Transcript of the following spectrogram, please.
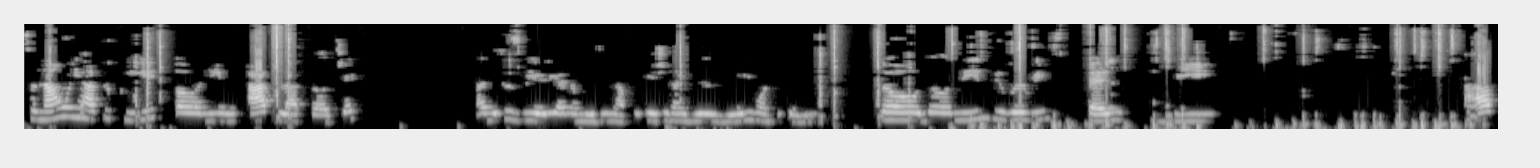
So now we have to create a new app lab project and this is really an amazing application I will really want to tell you. So the name we will be spell the app.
